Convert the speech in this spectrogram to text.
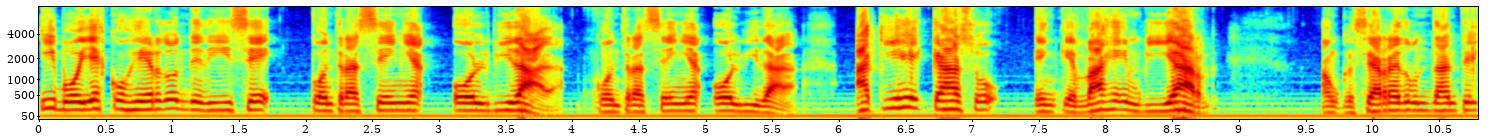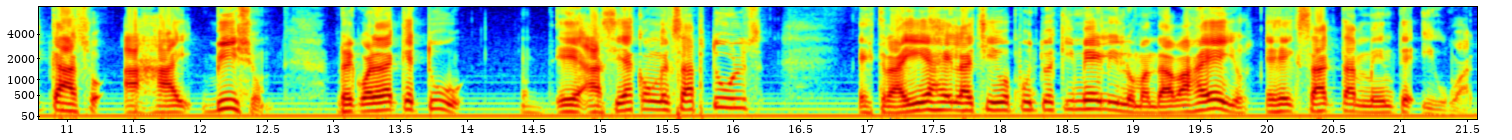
y voy a escoger donde dice contraseña olvidada. Contraseña olvidada. Aquí es el caso en que vas a enviar, aunque sea redundante el caso, a High Vision. Recuerda que tú eh, hacías con el SAP Tools, extraías el archivo .xml y lo mandabas a ellos. Es exactamente igual.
